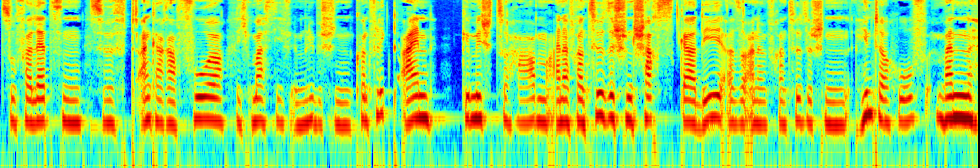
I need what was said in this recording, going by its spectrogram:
zu verletzen. Es wirft Ankara vor, sich massiv im libyschen Konflikt eingemischt zu haben, einer französischen Chars gardée, also einem französischen Hinterhof. Man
